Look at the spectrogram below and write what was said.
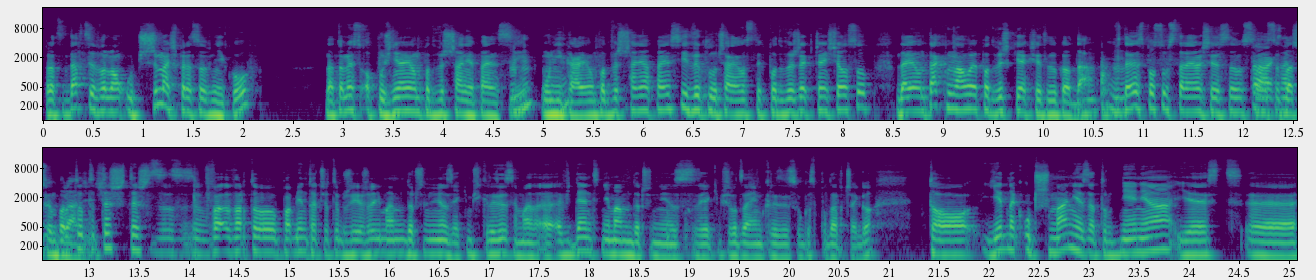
Pracodawcy wolą utrzymać pracowników, natomiast opóźniają podwyższanie pensji, -hmm. unikają podwyższania pensji, wykluczają z tych podwyżek część osób, dają tak małe podwyżki, jak się tylko da. -hmm. W ten sposób starają się z, z tą tak, sytuacją znaczy, poradzić. To, to, też, też z, z, wa warto pamiętać o tym, że jeżeli mamy do czynienia z jakimś kryzysem, a ewidentnie mamy do czynienia z jakimś rodzajem kryzysu gospodarczego, to jednak utrzymanie zatrudnienia jest, e,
